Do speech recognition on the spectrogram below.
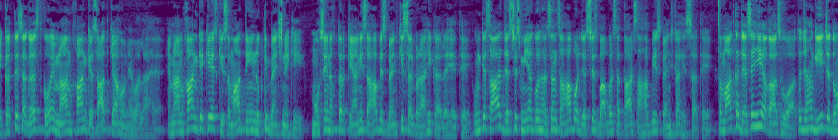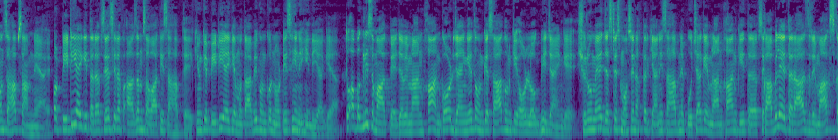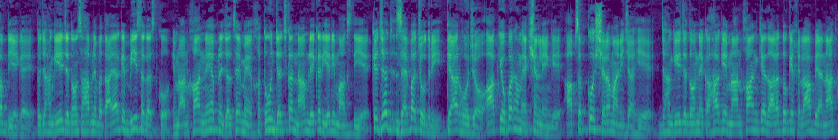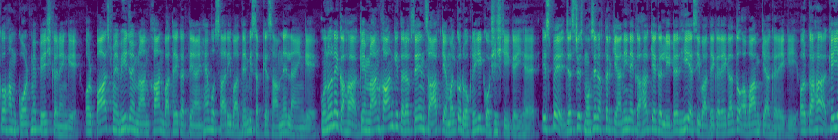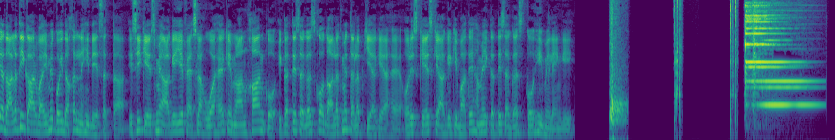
इकतीस अगस्त को इमरान खान के साथ क्या होने वाला है? इमरान खान के केस की समात तीन नुकटी बेंच ने की। मोहसिन अख्तर कियानी साहब इस बेंच की सरबराही कर रहे थे। उनके साथ जस्टिस मियाँ गुल हसन साहब और जस्टिस बाबर सत्तार साहब भी इस बेंच का हिस्सा थे। समात का जैसे ही आगाज़ हुआ तो जहांगीर जदौन साहब सामने आए और पीटीआई की तरफ़ से सिर्फ़ आज़म सवाती साहब थे, क्योंकि पीटीआई के मुताबिक उनको नोटिस ही नहीं दिया गया। तो अब अगली समात पे जब इमरान खान कोर्ट जाएँगे तो उनके साथ उनके और लोग भी जाएँगे। शुरू में जस्टिस मोहसिन अख्तर कियानी साहब ने पूछा कि इमरान खान की तरफ़ से काबिल एतराज़ रिमार्क्स कब दिए गए? तो जहांगीर जदौन साहब ने बताया कि 20 अगस्त को इमरान खान ने अपने जलसे में खतून जज का नाम लेकर ये रिमार्क्स दिए कि, जज जैबा चौधरी, तैयार हो जाओ, आपके ऊपर हम एक्शन लेंगे, आप सबको शर्म आनी चाहिए। जहांगीर जदौन ने कहा कि इमरान खान की अदालतों के खिलाफ बयान को हम कोर्ट में पेश करेंगे और पास्ट में भी जो इमरान खान बातें करते आए हैं, वो सारी बातें भी सबके सामने लाएँगे। उन्होंने कहा कि इमरान खान की तरफ़ से इंसाफ के अमल को रोकने की कोशिश की गई है। इस पे जस्टिस मोहसिन अख्तर कियानी ने कहा कि अगर लीडर ही ऐसी बातें करेगा तो अवाम क्या करेगी और कहा कि ये अदालती कार्रवाई में कोई दखल नहीं दे सकता। इसी केस में आगे ये फैसला हुआ है कि इमरान खान को इकतीस अगस्त को अदालत में तलब किया गया है और इस केस के आगे की बातें हमें इकतीस अगस्त को ही मिलेंगी।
